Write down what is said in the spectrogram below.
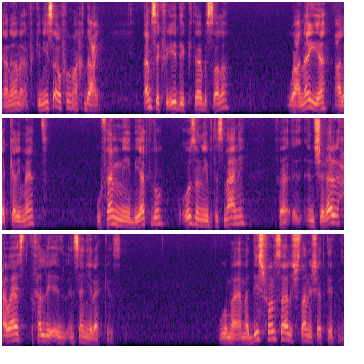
يعني أنا في كنيسة أو في مخدعي أمسك في إيدي كتاب الصلاة وعينيا على الكلمات وفمي بيتلو وأذني بتسمعني فانشغال الحواس تخلي الإنسان يركز. وما ما اديش فرصة للشيطان يشتتني.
